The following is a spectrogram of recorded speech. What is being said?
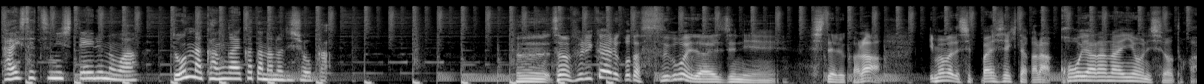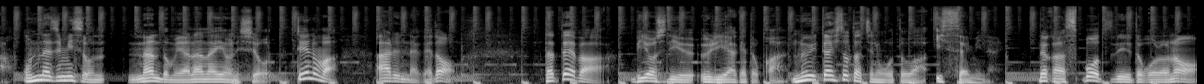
大切にしているのはどんな考え方なのでしょうか？うんその振り返ることはすごい大事にしてるから今まで失敗してきたからこうやらないようにしようとか同じミスを何度もやらないようにしようっていうのはあるんだけど例えば美容師でいう売り上げとか抜いた人たちのことは一切見ない。だからスポーツでいうところの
